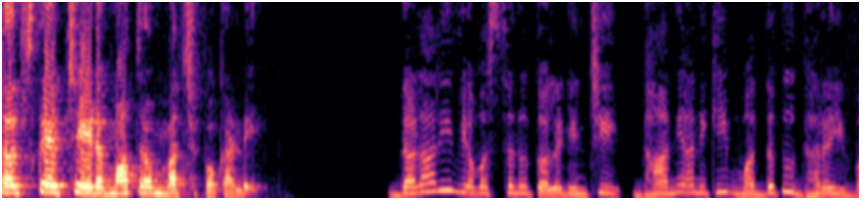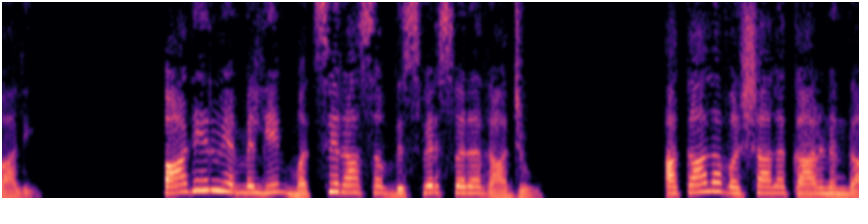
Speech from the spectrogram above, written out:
సబ్స్క్రైబ్ చేయడం మాత్రం మర్చిపోకండి. దళారీ వ్యవస్థను తొలగించి ధాన్యానికి మద్దతు ధర ఇవ్వాలి. పాడేరు ఎమ్మెల్యే మత్స్యరాస విశ్వేశ్వర రాజు అకాల వర్షాల కారణంగా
